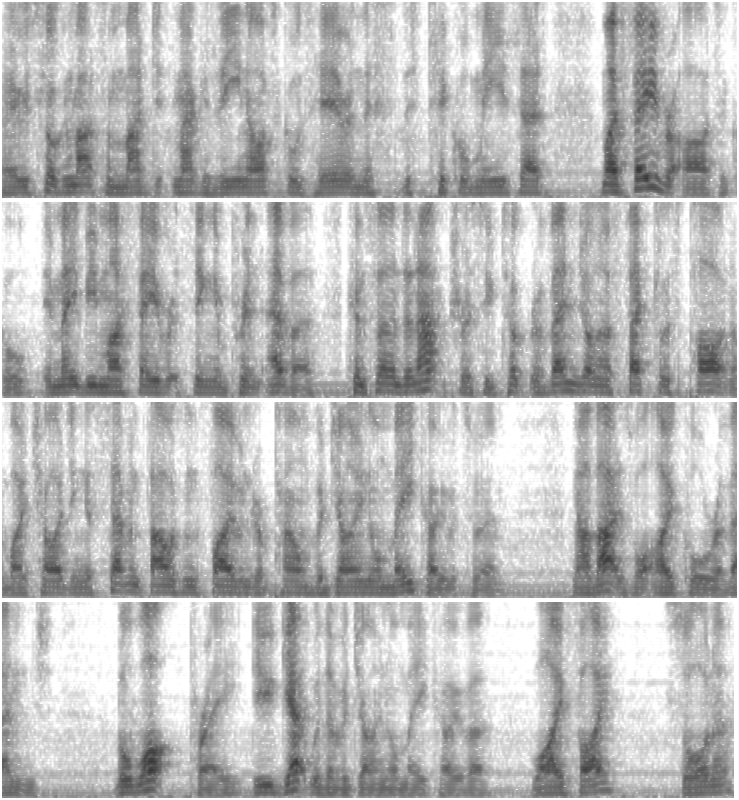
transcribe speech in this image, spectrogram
He was talking about some mag magazine articles here, and this, this tickled me. He said, My favourite article, it may be my favourite thing in print ever, concerned an actress who took revenge on her feckless partner by charging a £7,500 vaginal makeover to him. Now that is what I call revenge. But what, pray, do you get with a vaginal makeover? Wi-Fi? Sauna?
